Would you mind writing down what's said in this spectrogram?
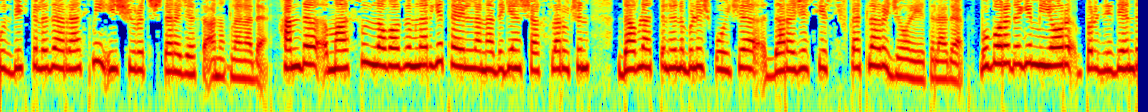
o'zbek tilida rasmiy ish yuritish darajasi aniqlanadi hamda mas'ul lavozimlarga tayinlanadigan shaxslar uchun davlat tilini bilish bo'yicha daraja sertifikatlari joriy etiladi. Bu boradagi me'yor prezident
